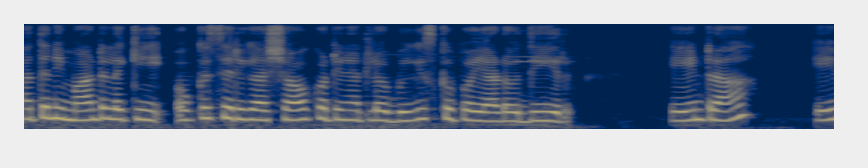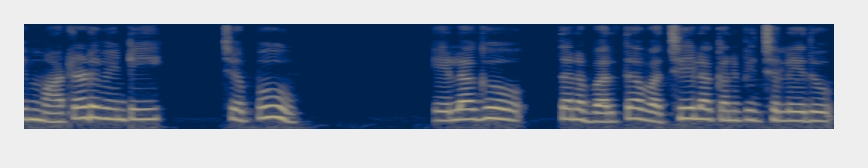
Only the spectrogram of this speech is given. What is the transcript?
అతని మాటలకి ఒక్కసారిగా షాక్ కొట్టినట్లు బిగుసుకుపోయాడు ధీర్. ఏంట్రా? ఏం మాట్లాడవేంటి? చెప్పు. ఎలాగో తన భర్త వచ్చేలా కనిపించలేదు.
